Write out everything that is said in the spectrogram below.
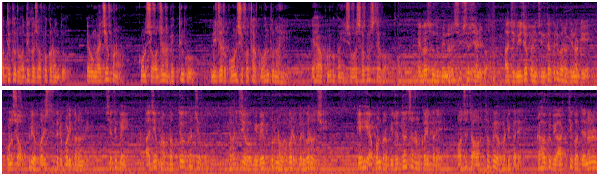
ଅଧିକରୁ ଅଧିକ ଜପ କରନ୍ତୁ ଏବଂ ଆଜି ଆପଣ କୌଣସି ଅଜଣା ବ୍ୟକ୍ତିଙ୍କୁ ନିଜର କୌଣସି କଥା କୁହନ୍ତୁ ନାହିଁ। ଏହା ଆପଣଙ୍କ ପାଇଁ ଶୁଭ ସାବ୍ୟସ୍ତ ହେବ। ଏବେ ଆସନ୍ତୁ ମୀନରାଶି ବିଷୟରେ ଜାଣିବା। ଆଜି ନିଜ ପାଇଁ ଚିନ୍ତା କରିବାର ଦିନଟିଏ କୌଣସି ଅପ୍ରିୟ ପରିସ୍ଥିତିରେ ପଡ଼ିପାରନ୍ତି। ସେଥିପାଇଁ ଆଜି ଆପଣ ପ୍ରତ୍ୟେକ କାର୍ଯ୍ୟକୁ ଧୈର୍ଯ୍ୟ ଓ ବିବେକପୂର୍ଣ୍ଣ ଭାବରେ କରିବାର ଅଛି। କେହି ଆପଣଙ୍କର ବିରୁଦ୍ଧାଚରଣ କରିପାରେ ଅଯଥା ଅର୍ଥ ବ୍ୟୟ ଘଟିପାରେ କାହାକୁ ବି ଆର୍ଥିକ ଦେଣନେଣ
